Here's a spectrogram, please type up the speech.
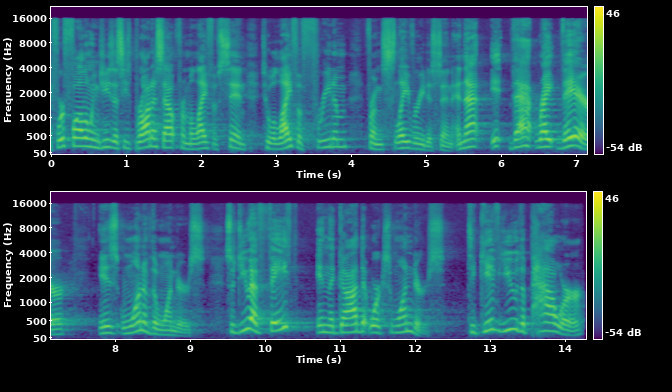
if we're following Jesus, he's brought us out from a life of sin to a life of freedom from slavery to sin. And that, it, that right there is one of the wonders. So, do you have faith in the God that works wonders to give you the power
